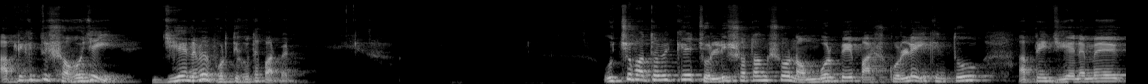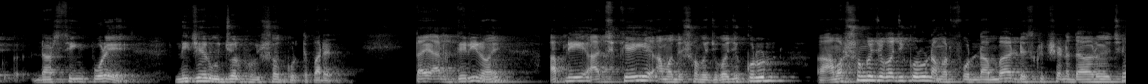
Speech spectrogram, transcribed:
আপনি কিন্তু সহজেই জিএনএমে ভর্তি হতে পারবেন। উচ্চ মাধ্যমিকে চল্লিশ শতাংশ নম্বর পেয়ে পাশ করলেই কিন্তু আপনি জিএনএমে নার্সিং পড়ে নিজের উজ্জ্বল ভবিষ্যৎ করতে পারেন। তাই আর দেরি নয়, আপনি আজকেই আমাদের সঙ্গে যোগাযোগ করুন। আমার সঙ্গে যোগাযোগ করুন, আমার ফোন নাম্বার ডেসক্রিপশানে দেওয়া রয়েছে।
